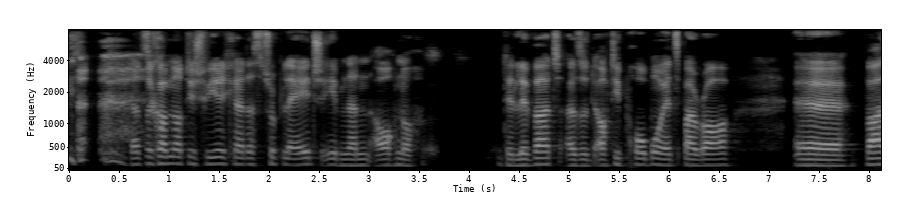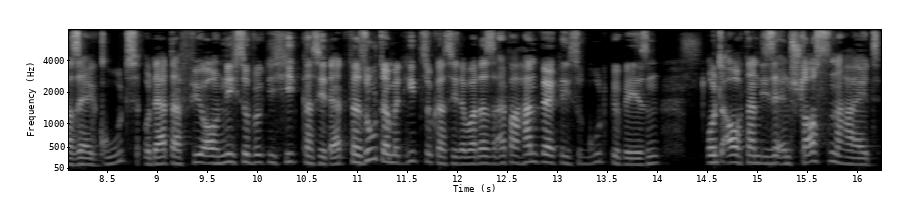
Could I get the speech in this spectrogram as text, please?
dazu kommt noch die Schwierigkeit, dass Triple H eben dann auch noch delivered, also auch die Promo jetzt bei Raw äh, war sehr gut und er hat dafür auch nicht so wirklich Heat kassiert. Er hat versucht damit Heat zu kassieren, aber das ist einfach handwerklich so gut gewesen und auch dann diese Entschlossenheit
